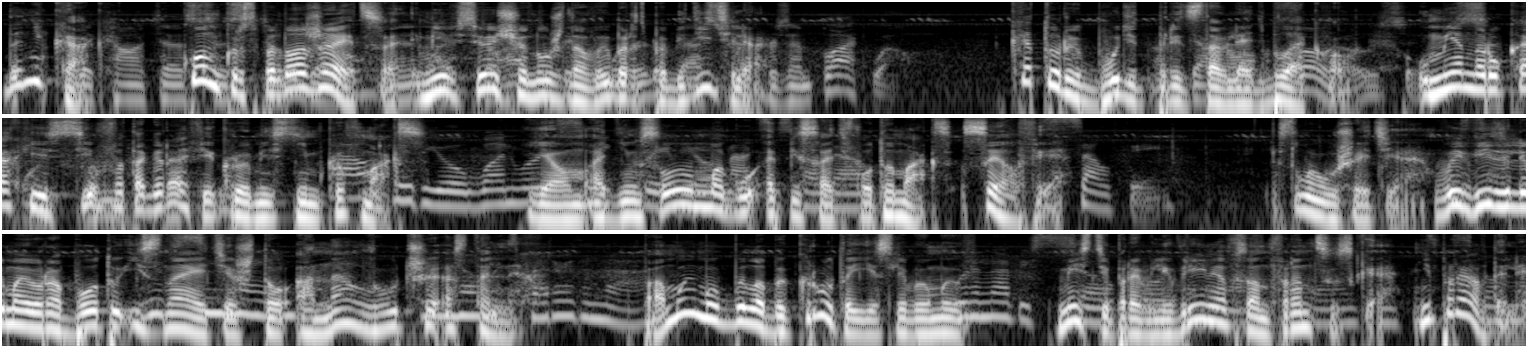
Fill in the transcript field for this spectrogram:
Да никак. Конкурс продолжается, и мне все еще нужно выбрать победителя, который будет представлять Блэквелл. У меня на руках есть все фотографии, кроме снимков Макс. Я вам одним словом могу описать фото Макс. Селфи. Слушайте, вы видели мою работу и знаете, что она лучше остальных. По-моему, было бы круто, если бы мы вместе провели время в Сан-Франциско. Не правда ли?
